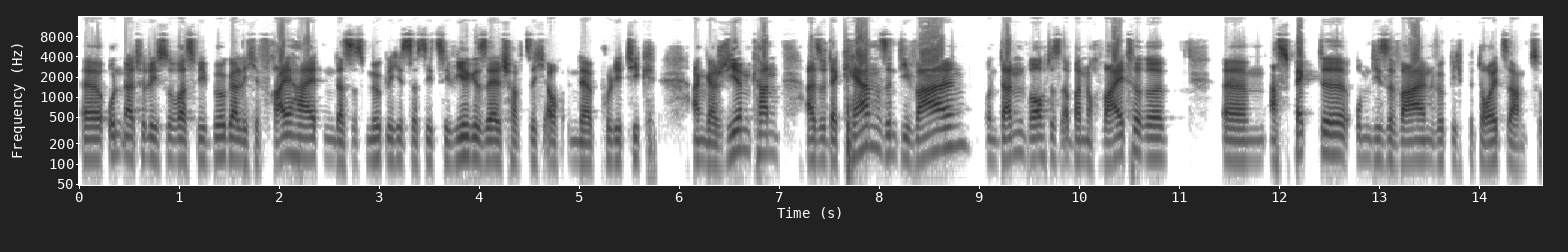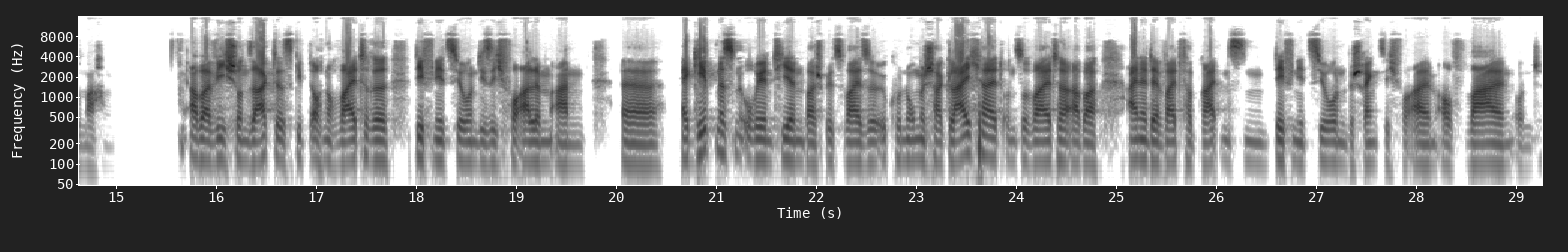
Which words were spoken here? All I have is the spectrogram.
äh, und natürlich sowas wie bürgerliche Freiheiten, dass es möglich ist, dass die Zivilgesellschaft sich auch in der Politik engagieren kann. Also der Kern sind die Wahlen und dann braucht es aber noch weitere ähm, Aspekte, um diese Wahlen wirklich bedeutsam zu machen. Aber wie ich schon sagte, es gibt auch noch weitere Definitionen, die sich vor allem an äh, Ergebnissen orientieren, beispielsweise ökonomischer Gleichheit und so weiter. Aber eine der weit verbreitendsten Definitionen beschränkt sich vor allem auf Wahlen und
